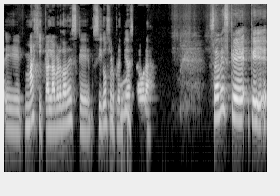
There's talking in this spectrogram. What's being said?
eh, mágica. La verdad es que sigo sorprendida hasta ahora. Sabes que, que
